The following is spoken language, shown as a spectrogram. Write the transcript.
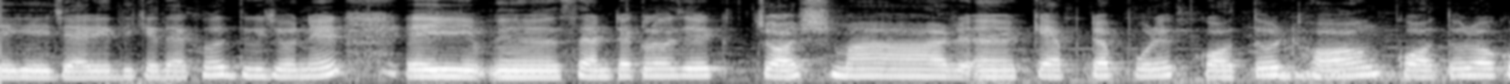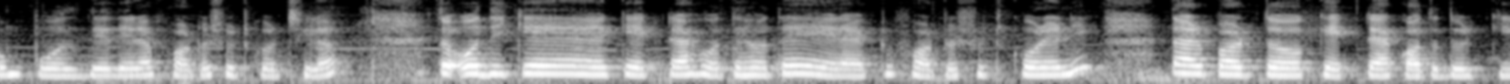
লেগেই যায়। এদিকে দেখো দুজনের এই স্যান্টা ক্লজের চশমা আর ক্যাপটা পরে কত ঢং, কত রকম পোজ দিয়ে দিয়ে এরা ফটোশ্যুট করছিল। তো ওদিকে কেকটা হতে হতে এরা একটু ফটোশ্যুট করে নিক। তারপর তো কেকটা কতদূর কি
